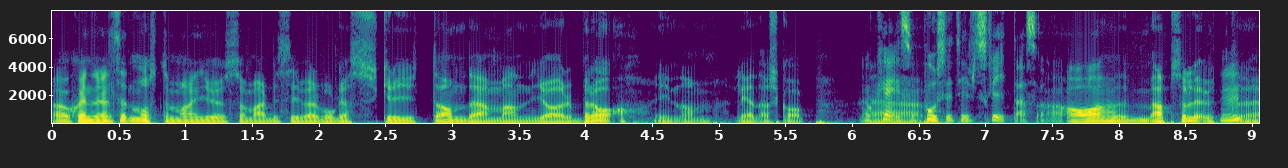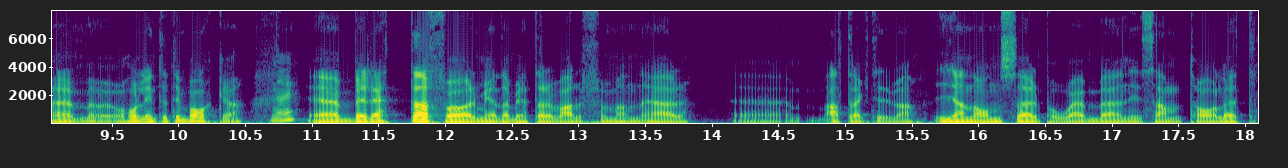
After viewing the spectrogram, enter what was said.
Ja, generellt sett måste man ju som arbetsgivare våga skryta om det man gör bra inom ledarskap. Okej, okay, så eh, positivt skryt alltså? Ja, absolut. Mm. Eh, håll inte tillbaka. Nej. Eh, berätta för medarbetare varför man är attraktiva i annonser, på webben, i samtalet.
